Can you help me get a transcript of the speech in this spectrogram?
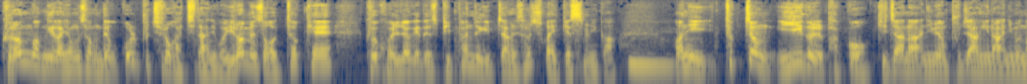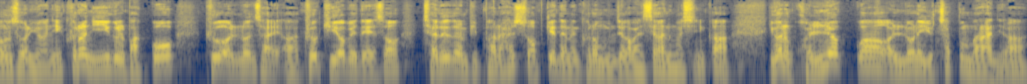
그런 관계가 형성되고 골프 치러 같이 다니고 이러면서 어떻게 그 권력에 대해서 비판적 입장을 설 수가 있겠습니까? 아니 특정 이익을 받고 기자나 아니면 부장이나 아니면 논설위원이 그런 이익을 받고 그 언론사 아, 그 기업에 대해서 제대로 된 비판을 할 수 없게 되는 그런 문제가 발생하는 것이니까 이거는 권력과 언론의 유착뿐만 아니라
